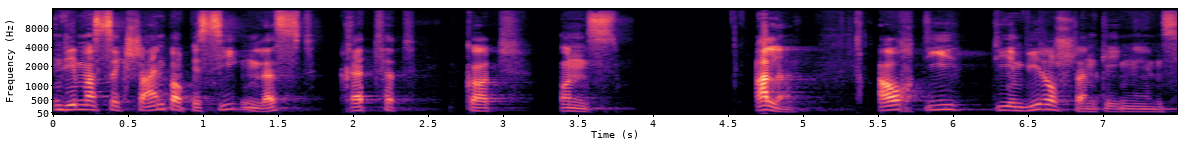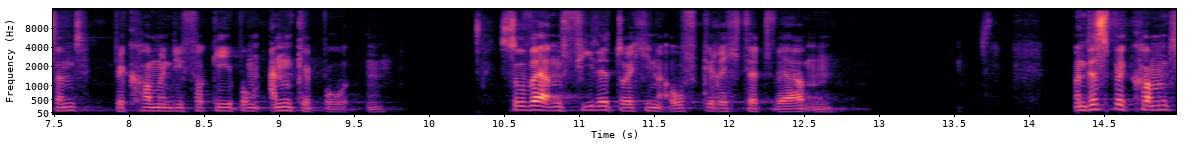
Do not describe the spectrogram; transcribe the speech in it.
Indem er sich scheinbar besiegen lässt, rettet Gott uns. Alle, auch die, die im Widerstand gegen ihn sind, bekommen die Vergebung angeboten. So werden viele durch ihn aufgerichtet werden. Und das bekommt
